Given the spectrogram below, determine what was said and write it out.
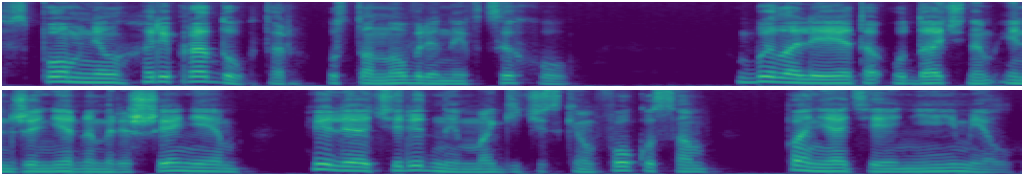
Вспомнил репродуктор, установленный в цеху. Было ли это удачным инженерным решением или очередным магическим фокусом, понятия не имел.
